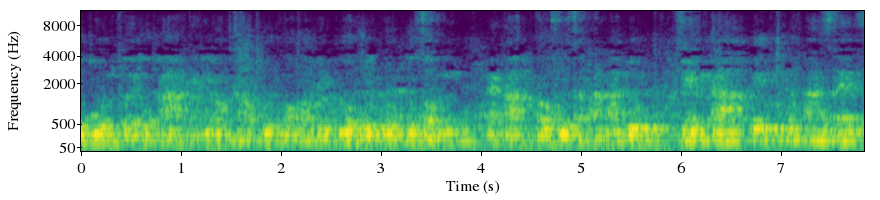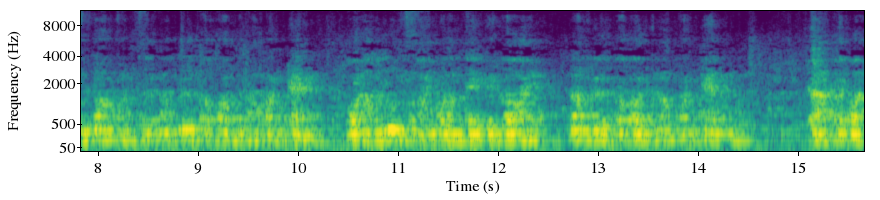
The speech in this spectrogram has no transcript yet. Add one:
ูบุญเปิดโอกาสให้พี่น้องชาวพุทธของเราได้ร่วมบุญร่วมกุศลนะครับเข้าสู่สถานบ้านบุญเสียงจากเวทีทำการแสดงสุดยอดคอนเสิร์ตลำเรื่องตะกอนพระนองขอนแก่นหมอลำรุ่นสมัยหมอลำใจเป็นร้อยลำเรืองตะกอนพระนองขอนแก่นจากจังหวัด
